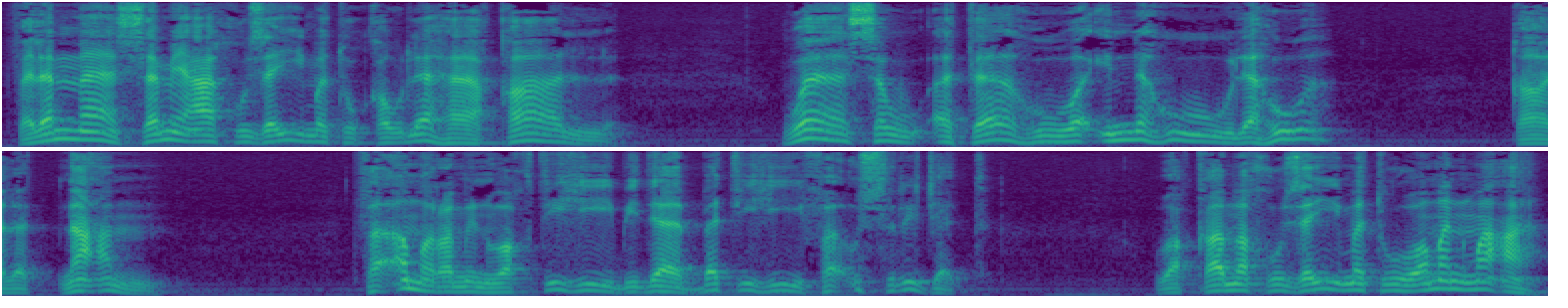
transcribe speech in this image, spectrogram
فلما سمع خزيمة قولها قال وسوءتاه وإنه لهو؟ قالت نعم. فأمر من وقته بدابته فأسرجت وقام خزيمة ومن معه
